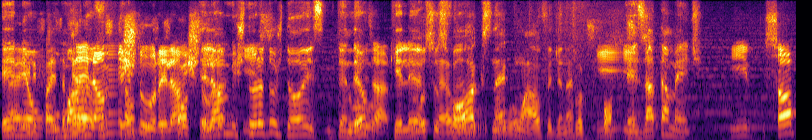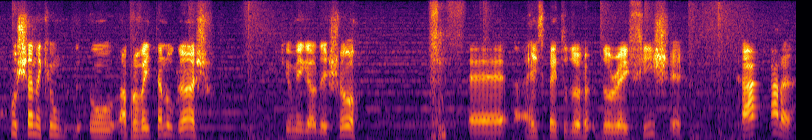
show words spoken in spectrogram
Ele É, é, ele um, faz o também Morgan Ele é uma mistura, ele é uma mistura. Ele é uma mistura Isso. dos dois, entendeu? Exato. Que ele é- Lucius é o- Fox, né, o- com o Alfred, né? Lux E- Fox. Exatamente. E só puxando aqui um, o- aproveitando o gancho que o Miguel deixou é, a respeito do, do Ray Fisher, cara,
